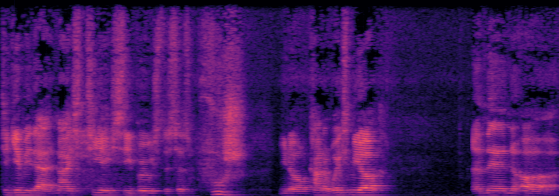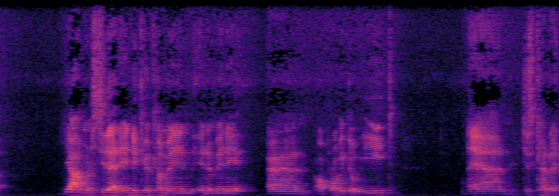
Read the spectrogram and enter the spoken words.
to give me that nice THC boost that says whoosh. You know, kind of wakes me up and then, uh, yeah, I'm going to see that indica come in in a minute, and I'll probably go eat and just kind of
